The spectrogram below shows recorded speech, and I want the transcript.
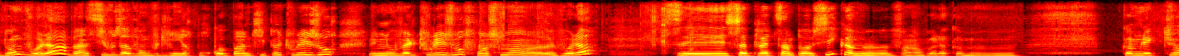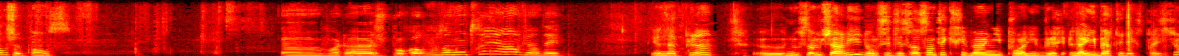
Donc voilà, ben, si vous avez envie de lire, pourquoi pas un petit peu tous les jours, une nouvelle tous les jours, franchement, euh, voilà. C'est, ça peut être sympa aussi comme, enfin voilà, comme, comme lecture, je pense. Euh, voilà, je peux encore vous en montrer, hein, regardez. Il y en a plein. Euh, nous sommes Charlie, donc c'était 60 écrivains unis pour la, liberté d'expression.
